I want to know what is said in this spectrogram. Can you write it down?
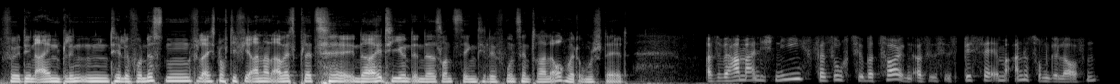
für den einen blinden Telefonisten vielleicht noch die vier anderen Arbeitsplätze in der IT und in der sonstigen Telefonzentrale auch mit umstellt. Also wir haben eigentlich nie versucht zu überzeugen. Also es ist bisher immer andersrum gelaufen,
